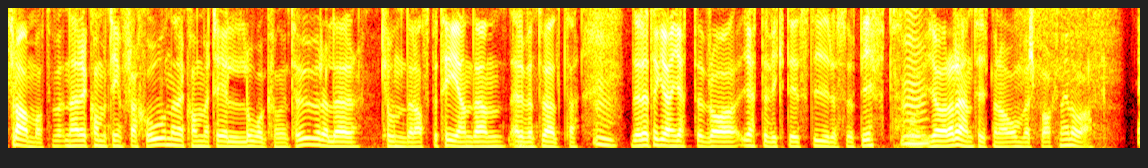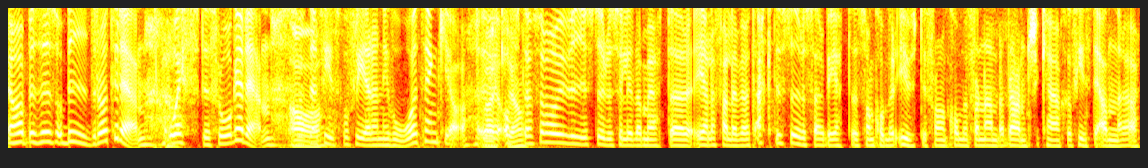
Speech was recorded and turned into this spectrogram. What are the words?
framåt. När det kommer till inflation, när det kommer till lågkonjunktur eller kundernas beteenden eventuellt. så här. Det där tycker jag är en jättebra, jätteviktig styrelseuppgift. Att göra den typen av omvärldsbevakning. Då. Ja, precis. Och bidra till den och efterfråga den. Så Ja. att den finns på flera nivåer, tänker jag. Eh, Verkligen. ofta så har ju vi styrelseledamöter, i alla fall när vi har ett aktivt styrelsearbete som kommer utifrån, kommer från andra branscher kanske, finns det andra,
